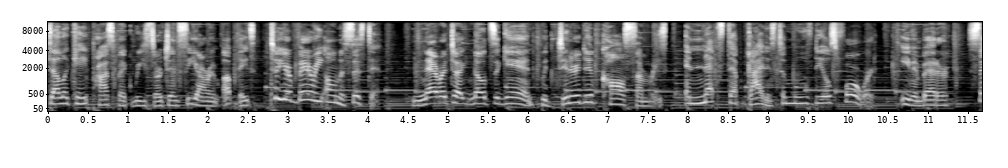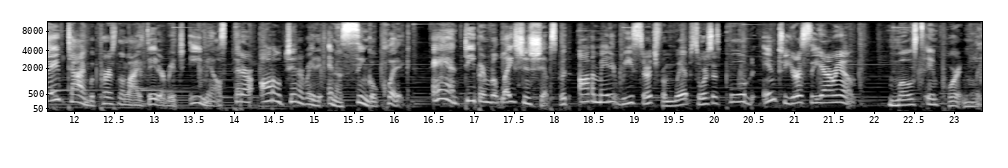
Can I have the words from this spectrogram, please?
Delegate prospect research and CRM updates to your very own assistant. Never take notes again with generative call summaries and next step guidance to move deals forward. Even better, save time with personalized data rich emails that are auto generated in a single click and deepen relationships with automated research from web sources pulled into your CRM. Most importantly,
